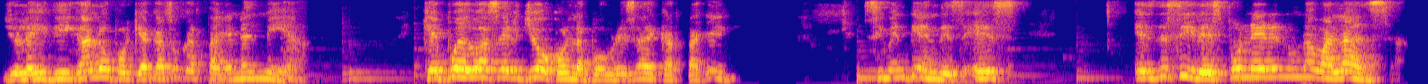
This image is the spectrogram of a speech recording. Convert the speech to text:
Yo le dije, dígalo, porque acaso Cartagena es mía. ¿Qué puedo hacer yo con la pobreza de Cartagena? ¿Sí me entiendes? Es, es decir, es poner en una balanza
